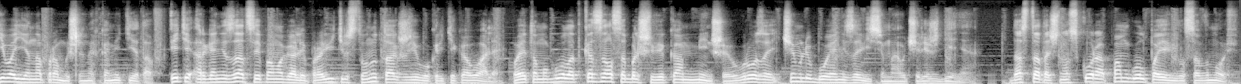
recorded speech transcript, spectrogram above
и военно-промышленных комитетов. Эти организации помогали правительству, но также его критиковали. Поэтому голод казался большевикам меньшей угрозой, чем любое независимое учреждение. Достаточно скоро Памгол появился вновь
